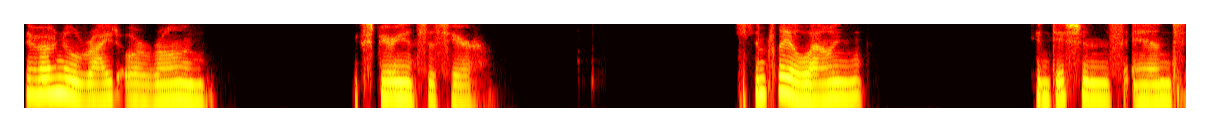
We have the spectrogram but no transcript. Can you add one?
There are no right or wrong experiences here. Simply allowing conditions and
